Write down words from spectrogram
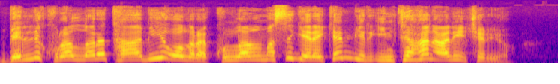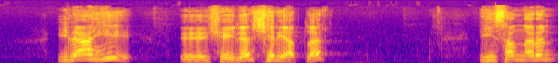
belli kurallara tabi olarak kullanılması gereken bir imtihan hali içeriyor. İlahi e, şeyler, şeriatlar insanların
